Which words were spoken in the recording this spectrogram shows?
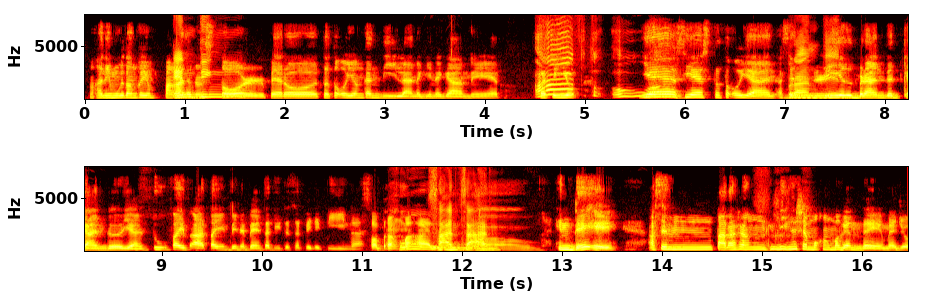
Nakalimutan ko yung pangalan Ending- ng store. Pero totoo yung kandila na ginagamit. Ah, Pati yung- to- oh, wow. Yes, yes, totoo yan. As in, Branded. real branded candle yan. 2.5 ata yung binibenta dito sa Pilipinas. Sobrang Oh, mahal. Saan, saan? Wow. Hindi eh. As in, para siyang, hindi nga siya mukhang maganda eh. Medyo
